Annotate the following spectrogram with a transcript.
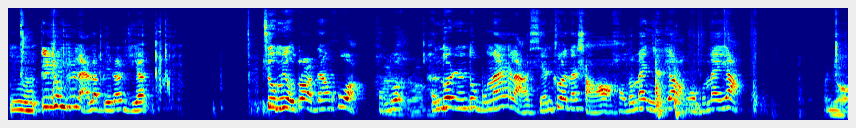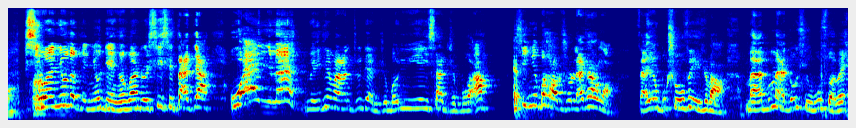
嗯，益生菌来了，别着急。就没有多少单货，很多很多人都不卖了，嫌赚的少，好多卖你药，我不卖药。牛，喜欢牛的给牛点个关注，谢谢大家，我爱你们！每天晚上九点直播，预约一下直播啊！心情不好的时候来看我，咱又不收费是吧？买不买东西无所谓。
